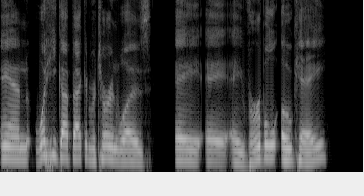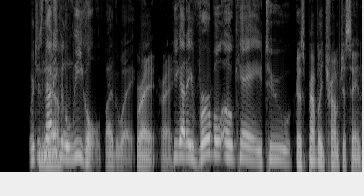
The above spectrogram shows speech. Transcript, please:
And what he got back in return was a a a verbal okay, which is not Yeah. even legal, by the way. Right, right. He got a verbal okay to it was probably Trump just saying,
